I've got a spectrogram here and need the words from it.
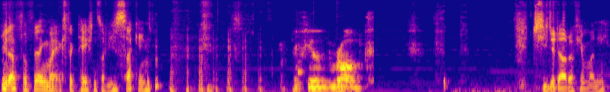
you're not fulfilling my expectations of you sucking. I feel robbed. Cheated out of your money.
